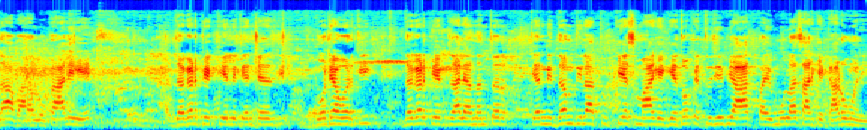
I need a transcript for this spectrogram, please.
दहा बारा लोक आले हे. दगडफेक केले त्यांच्या गोठ्यावरती. दगडफेक झाल्यानंतर त्यांनी दम दिला तू केस मागे घेतो हो, की तुझे बी हात पाय मुलासारखे काढू म्हणे.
